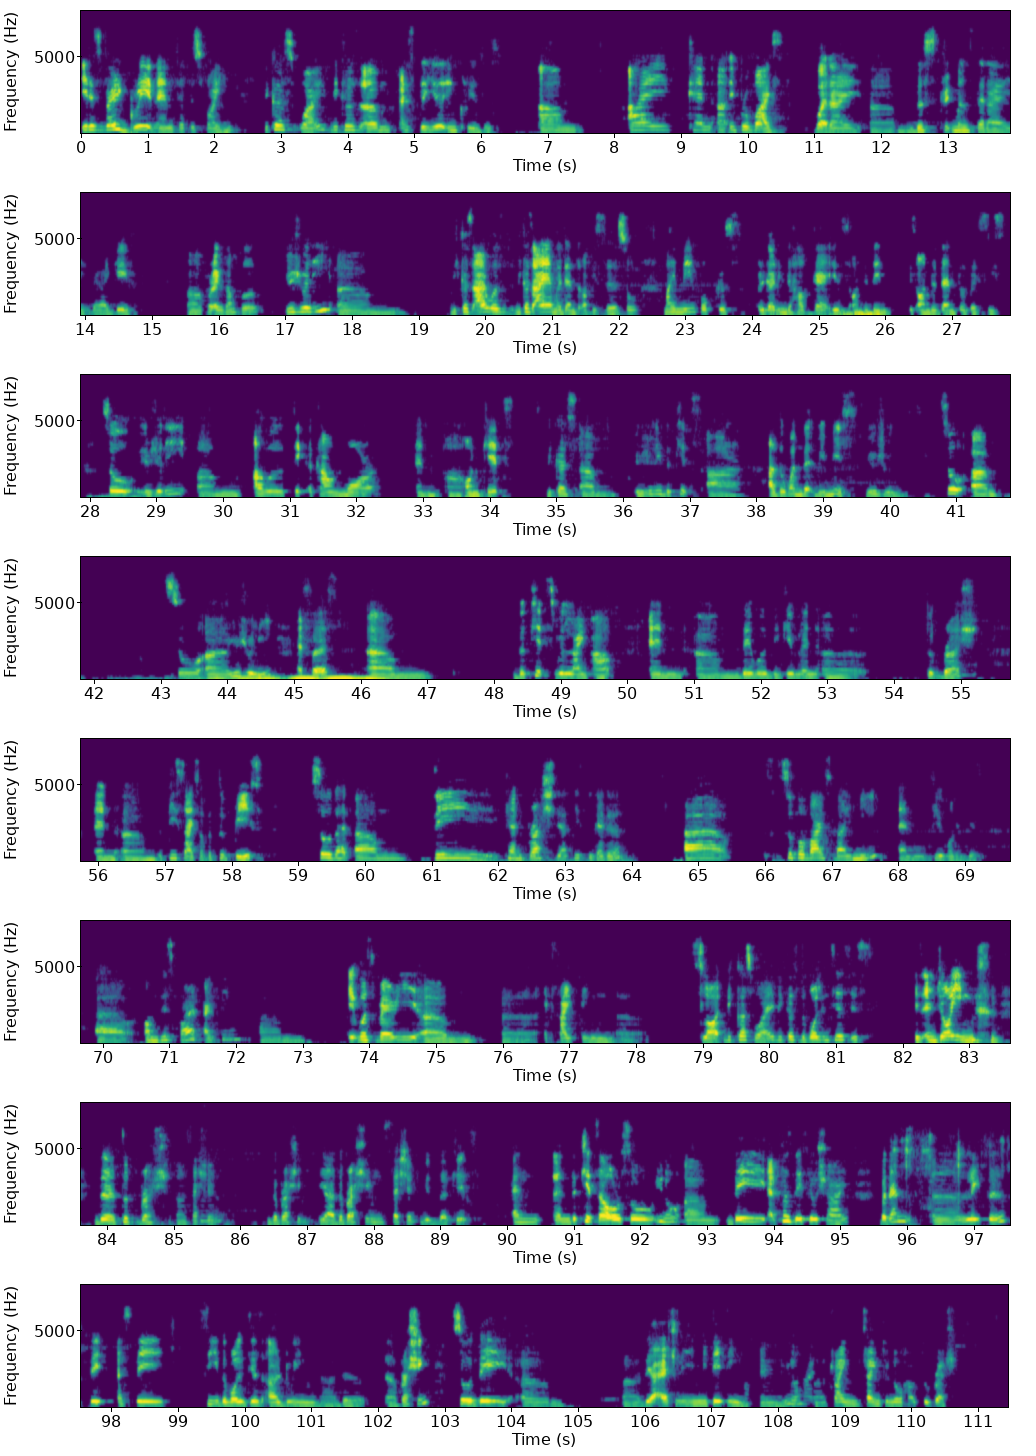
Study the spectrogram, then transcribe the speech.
it is very great and satisfying because why because um, as the year increases um, I can uh, improvise what I um, the treatments that I that I gave. Uh, for example, usually um, because I was because I am a dental officer, so my main focus regarding the healthcare is on the dent is on the dental basis. So usually um, I will take account more and uh, on kids because um, usually the kids are are the one that we miss usually so um so uh usually at first um the kids will line up and um they will be given a toothbrush and um the pea size of a toothpaste so that um they can brush their teeth together uh supervised by me and few volunteers. Uh, on this part, I think um, it was very um, uh, exciting uh, slot because why? Because the volunteers is is enjoying the toothbrush uh, session, the brushing, yeah, the brushing session with the kids, and and the kids are also, you know, um, they at first they feel shy, but then uh, later they as they see the volunteers are doing uh, the uh, brushing so they um, uh, they are actually imitating and you know uh, trying trying to know how to brush.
